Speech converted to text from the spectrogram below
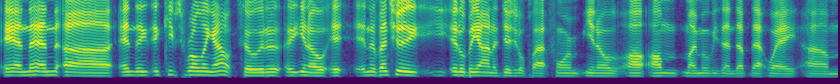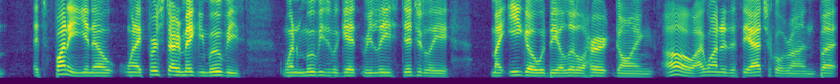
and then uh, and it, it keeps rolling out. So it uh, you know it and eventually it'll be on a digital platform. You know, all, all my movies end up that way. Um, it's funny, you know, when I first started making movies, when movies would get released digitally. My ego would be a little hurt, going, "Oh, I wanted a theatrical run, but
